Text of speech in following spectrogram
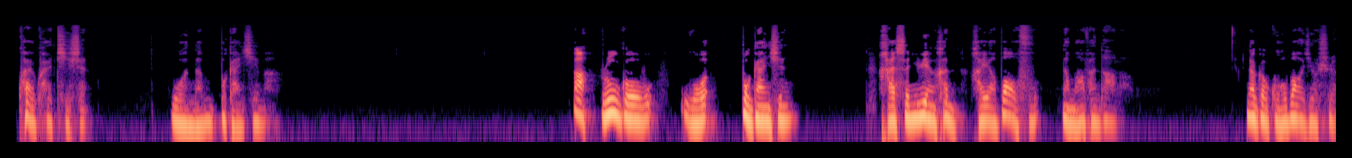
快快提升。我能不甘心吗？啊！如果我我不甘心，还生怨恨，还要报复，那麻烦大了。那个国报就是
